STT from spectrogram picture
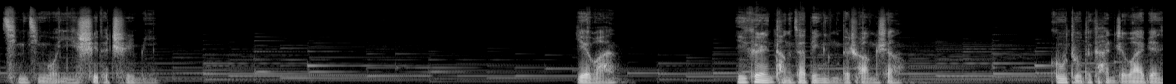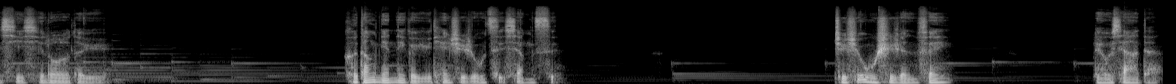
倾尽我一世的痴迷。夜晚，一个人躺在冰冷的床上，孤独的看着外边稀稀落落的雨，和当年那个雨天是如此相似，只是物是人非，留下的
